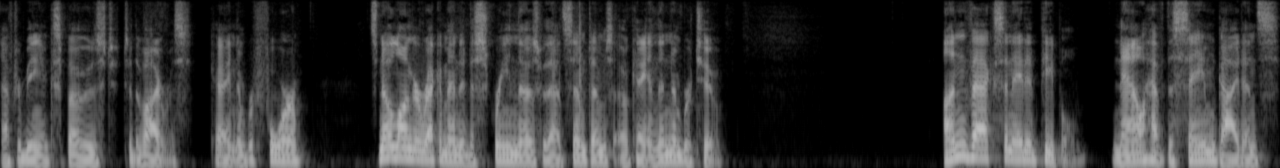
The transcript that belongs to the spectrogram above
after being exposed to the virus. Okay. Number four, it's no longer recommended to screen those without symptoms. Okay. And then number two, unvaccinated people now have the same guidance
